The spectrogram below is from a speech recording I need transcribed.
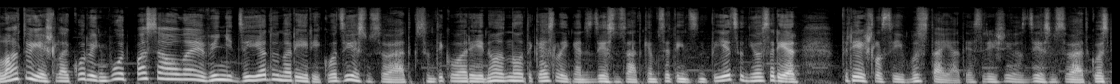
latvieši, lai kur viņi būtu pasaulē, viņi dzied un arī rīko dziesmu svētkus. Un tikko arī notika Eslīgans dziesmu svētkiem 75, un jūs arī ar priekšlasījumu uzstājāties arī šajos dziesmu svētkos.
